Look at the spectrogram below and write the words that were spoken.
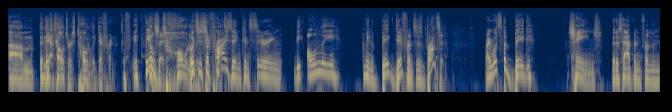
Um, the Knicks Yes. culture is totally different. It, it feels It's it totally which is different. surprising considering the only, I mean, the big difference is Brunson, right? What's the big change that has happened from the,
